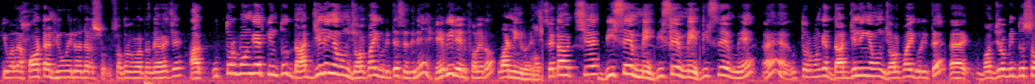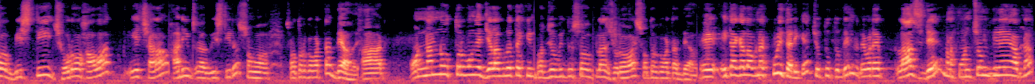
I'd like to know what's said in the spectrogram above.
কি বলে হট অ্যান্ড হিউমিড ওয়েদার সতর্কবার্তা দেওয়া হয়েছে। আর উত্তরবঙ্গের কিন্তু দার্জিলিং এবং জলপাইগুড়িতে সেদিনে হেভি রেনফলেরও ওয়ার্নিং রয়েছে। সেটা হচ্ছে বিশে মে বিশে মে বিশে মে হ্যাঁ উত্তরবঙ্গের দার্জিলিং এবং জলপাইগুড়িতে বজ্রবিদ্যুৎ সহ বৃষ্টি ঝোড়ো হাওয়া এছাড়াও ভারী বৃষ্টির বৃষ্টিরও সতর্কবার্তা দেওয়া হয়। আর অন্যান্য উত্তরবঙ্গের জেলাগুলোতে কিন্তু বজ্রবিদ্যুৎ সহ প্লাস ঝোড়ো হওয়ার সতর্কবার্তা দেওয়া এ- এটা গেল আপনার কুড়ি তারিখে, চতুর্থ দিন। এবারে লাস্ট ডে মানে পঞ্চম দিনে আপনার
